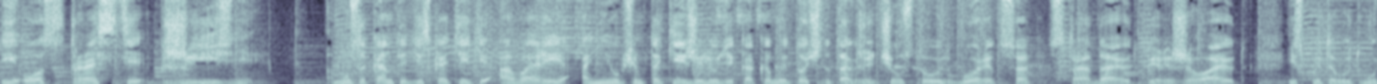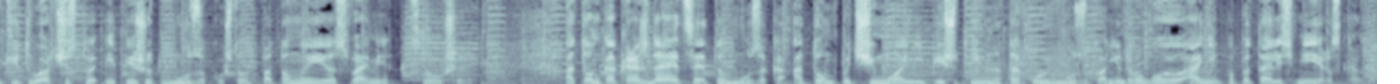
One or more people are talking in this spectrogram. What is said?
и о страсти к жизни – Музыканты дискотеки «Аварии», они, в общем, такие же люди, как и мы, точно так же чувствуют, борются, страдают, переживают, испытывают муки творчества и пишут музыку, чтобы потом мы ее с вами слушали. О том, как рождается эта музыка, о том, почему они пишут именно такую музыку, а не другую, они попытались мне и рассказать.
